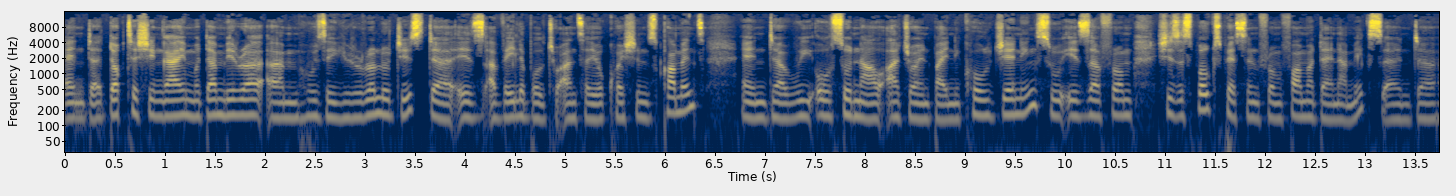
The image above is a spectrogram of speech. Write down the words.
And uh, Dr. Shingaai Mutambira, um, who's a urologist, uh, is available to answer your questions, comments, and uh, we also now are joined by Nicole Jennings, who is uh, from she's a spokesperson from Pharma Dynamics, and uh,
